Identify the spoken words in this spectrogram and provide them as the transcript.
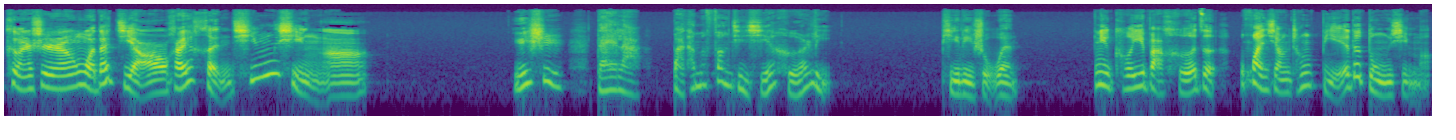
可是我的脚还很清醒啊。”于是黛拉把它们放进鞋盒里。霹雳鼠问。你可以把盒子幻想成别的东西吗？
